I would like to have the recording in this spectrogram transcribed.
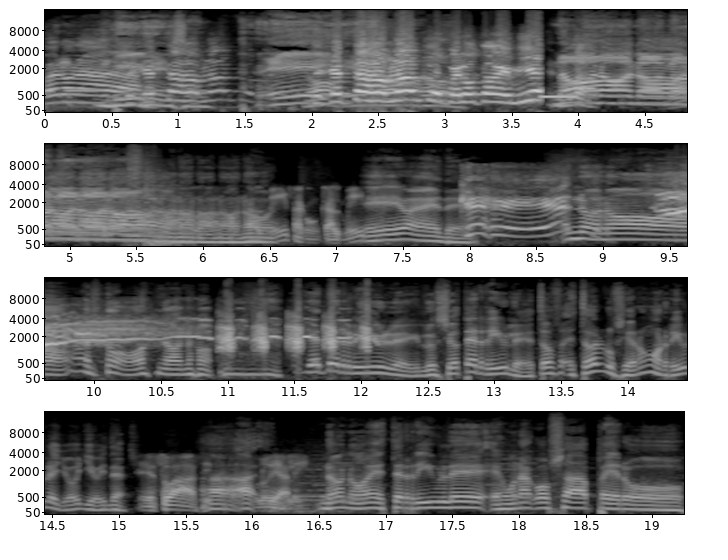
Pero nada. ¿De qué estás hablando? ¿De qué estás hablando, pelota de mierda? No, no, no, no, no, no, no, no, no, no, no, no. calmita, con calmita. ¿Qué? No, no, no, no, no. Qué terrible. Lució terrible. Estos, estos lucieron horrible, yo, ¿viste? Eso así, Ah, Ali. No, no, es terrible, es una cosa, pero.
